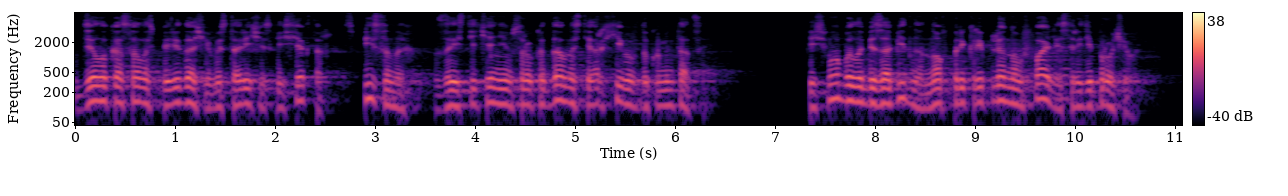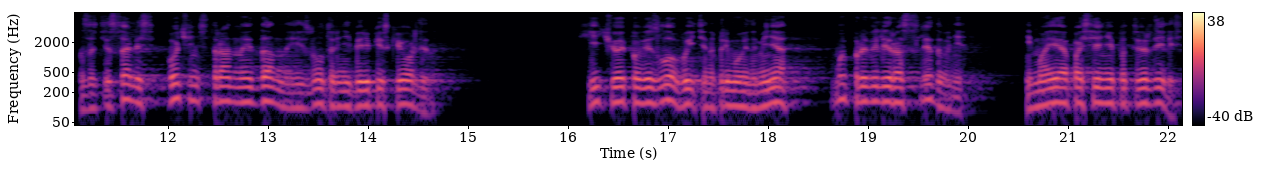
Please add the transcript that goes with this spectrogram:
Дело касалось передачи в исторический сектор списанных за истечением срока давности архивов документации. Письмо было безобидно, но в прикрепленном файле, среди прочего, затесались очень странные данные из внутренней переписки Ордена. Хи Чой повезло выйти напрямую на меня, мы провели расследование, и мои опасения подтвердились.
